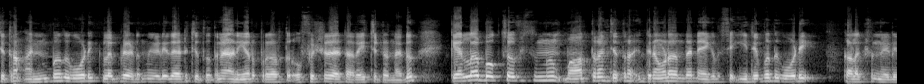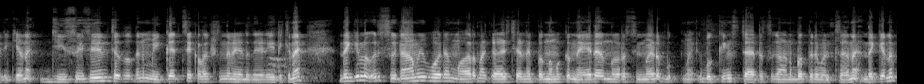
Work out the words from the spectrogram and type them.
ചിത്രം അൻപത് കോടി ക്ലബിൽ ഇടം നേടിയതായിട്ട് ചിത്രത്തിന് അണിയർ പ്രവർത്തകർ ഒഫീഷ്യലായിട്ട് അറിയിച്ചിട്ടുണ്ടായിരുന്നു. കേരള ബോക്സ് ഓഫീസിൽ നിന്ന് മാത്രം ചിത്രം ഇതിനോടകം തന്നെ ഏകദേശം ഇരുപത് കോടി കളക്ഷൻ നേടിയിരിക്കുകയാണ്. ജി സി സി ചിത്രത്തിന് മികച്ച കളക്ഷൻ തന്നെയാണ് നേടിയിരിക്കുന്നത് എന്തെങ്കിലും ഒരു സുനാമി പോലെ മാറുന്ന കാഴ്ചയാണ് ഇപ്പം നമുക്ക് നേരെ എന്ന് പറയുന്ന സിനിമയുടെ ബുക്കിംഗ് സ്റ്റാറ്റസ് കാണുമ്പോൾ തന്നെ മനസ്സിലാണ് എന്തെങ്കിലും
